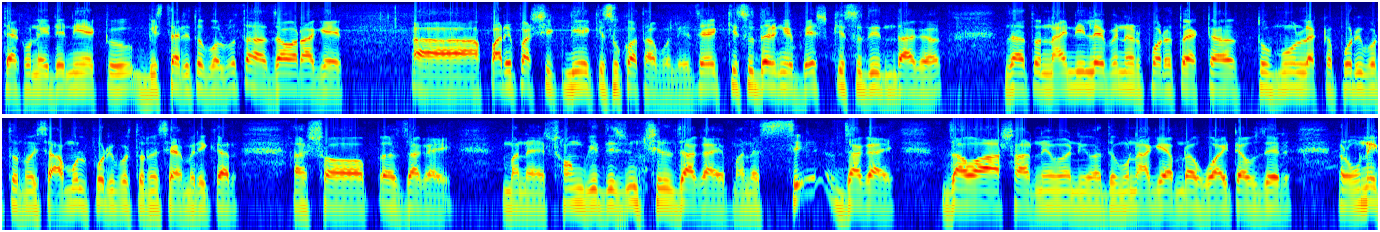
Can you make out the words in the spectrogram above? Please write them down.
তো এখন এটা নিয়ে একটু বিস্তারিত বলব। তা যাওয়ার আগে পারিপার্শ্বিক নিয়ে কিছু কথা বলি, যে কিছুদিন আগে বেশ কিছুদিন আগে যা তো নাইন ইলেভেনের পরে তো একটা তুমুল একটা পরিবর্তন হয়েছে, আমূল পরিবর্তন হয়েছে আমেরিকার সব জায়গায় মানে সংবেদনশীল জায়গায় মানে জায়গায় যাওয়া, আসা, নেওয়া নেওয়া, যেমন আগে আমরা হোয়াইট হাউসের অনেক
